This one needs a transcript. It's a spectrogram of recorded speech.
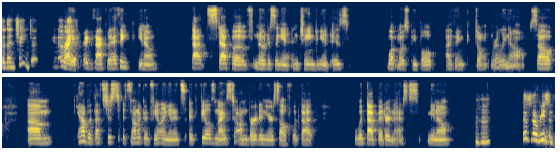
so then change it. You notice right, it. exactly. I think, you know, that step of noticing it and changing it is what most people I think don't really know. So um yeah, but that's just it's not a good feeling and it's it feels nice to unburden yourself with that with that bitterness, you know. Mm-hmm. There's no reason.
